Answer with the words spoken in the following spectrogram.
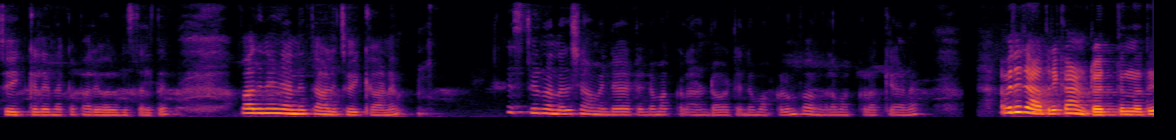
ചോയ്ക്കൽ എന്നൊക്കെ പറയുമോ ഒരു സ്ഥലത്ത്. അപ്പോൾ അതിനെ ഞാൻ താളിച്ച് വയ്ക്കുകയാണ് ജസ്റ്റ് എന്ന് പറഞ്ഞത് ശ്യാമിന്റെ ഏട്ടന്റെ മക്കളാണ് കേട്ടോ ഏട്ടന്റെ മക്കളും പെങ്ങളെ മക്കളൊക്കെയാണ്. അവർ രാത്രി കാണട്ടോ എത്തുന്നത്.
